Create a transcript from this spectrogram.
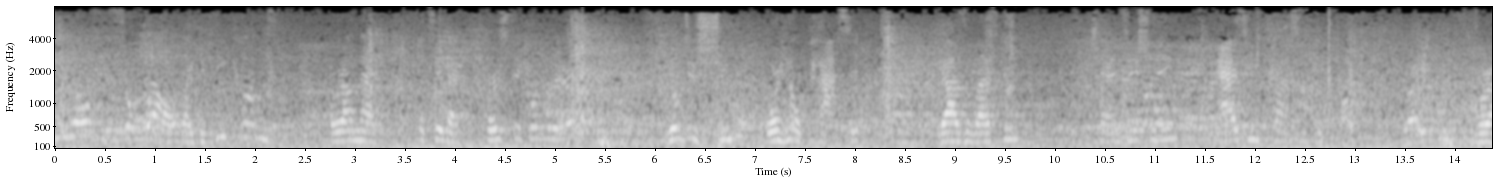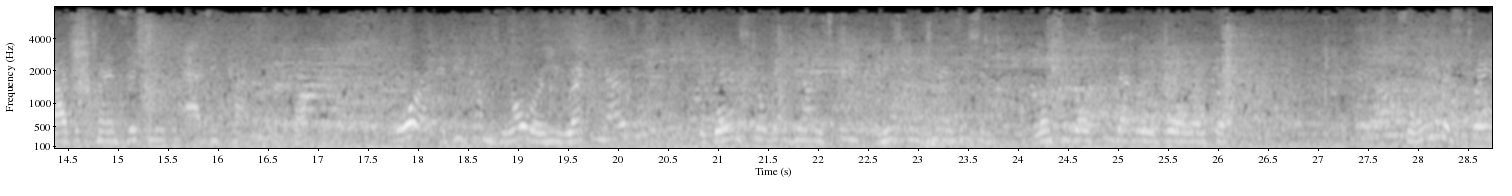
He knows it so well. Like if he comes around that, let's say that first stick over there, he'll just shoot it or he'll pass it. Vasilevskiy transitioning as he passes the puck, right? Whereas transitioning as he passes the puck. Or if he comes lower, he recognizes the goal is still going to be on his feet and he's going to transition once he goes through that little hole right there. So we had a string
